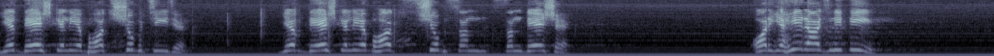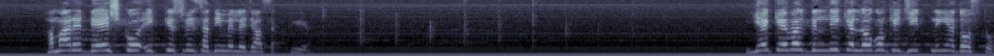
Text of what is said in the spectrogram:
यह देश के लिए बहुत शुभ चीज़ है। यह देश के लिए बहुत शुभ संदेश है। और यही राजनीति हमारे देश को 21वीं सदी में ले जा सकती है। यह केवल दिल्ली के लोगों की जीत नहीं है, दोस्तों।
